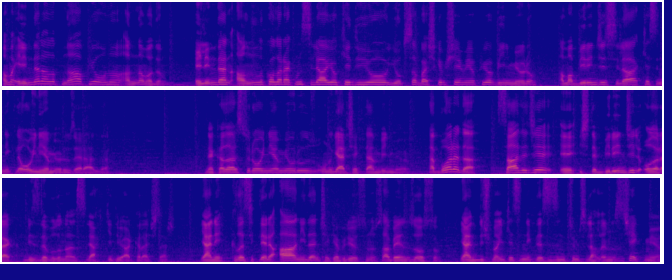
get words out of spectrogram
Ama elinden alıp ne yapıyor onu anlamadım. Elinden anlık olarak mı silah yok ediyor yoksa başka bir şey mi yapıyor bilmiyorum. Ama birinci silah kesinlikle oynayamıyoruz herhalde. Ne kadar süre oynayamıyoruz onu gerçekten bilmiyorum. Ha bu arada sadece e, işte birincil olarak bizde bulunan silah gidiyor arkadaşlar. Yani klasikleri aniden çekebiliyorsunuz haberiniz olsun. Yani düşman kesinlikle sizin tüm silahlarınızı çekmiyor.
